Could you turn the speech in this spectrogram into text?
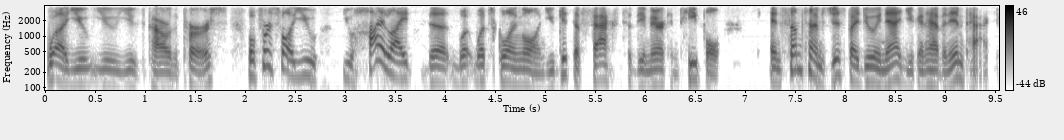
Well, you you use the power of the purse. Well, first of all, you you highlight the what, what's going on. You get the facts to the American people, and sometimes just by doing that, you can have an impact.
